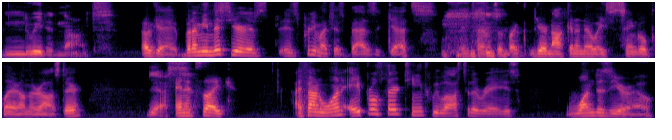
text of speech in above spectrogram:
We did not. Okay, but I mean this year is is pretty much as bad as it gets in terms of like you're not going to know a single player on the roster. Yes. And it's like I found one April 13th we lost to the Rays 1 to 0.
